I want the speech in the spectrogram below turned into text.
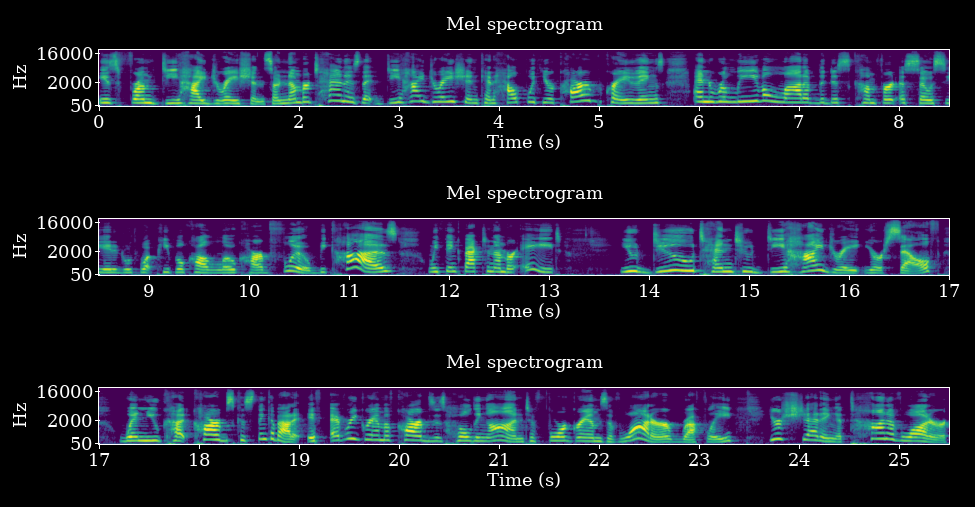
is from dehydration. So, number 10 is that dehydration can help with your carb cravings and relieve a lot of the discomfort associated with what people call low carb flu. Because we think back to number eight, you do tend to dehydrate yourself when you cut carbs. Because think about it if every gram of carbs is holding on to four grams of water, roughly, you're shedding a ton of water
